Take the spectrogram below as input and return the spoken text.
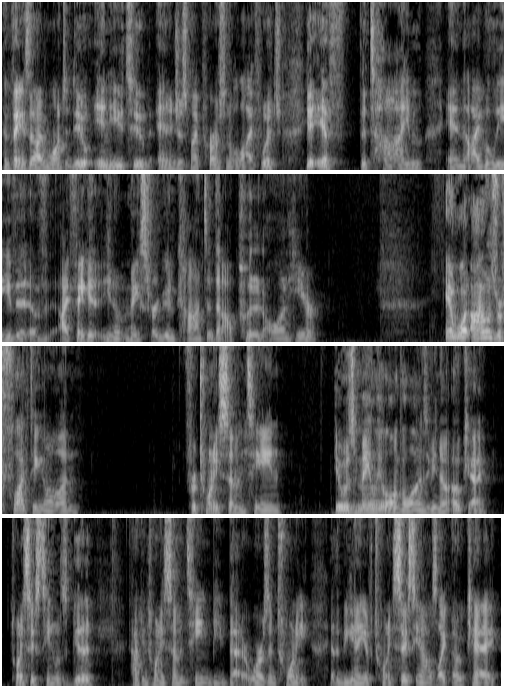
and things that I want to do in YouTube and in just my personal life, which if the time and I believe it of I think it, you know, makes for good content, then I'll put it on here. And what I was reflecting on for 2017, it was mainly along the lines of, you know, okay, 2016 was good how can 2017 be better? Whereas in 20, at the beginning of 2016, I was like, okay,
